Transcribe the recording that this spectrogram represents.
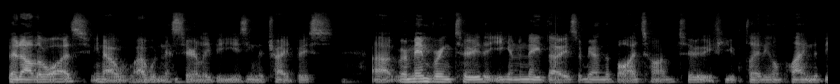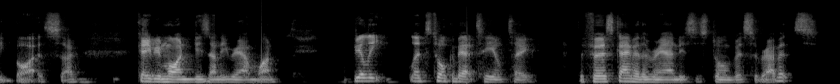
But otherwise, you know, I wouldn't necessarily be using the trade boost. Uh, remembering too that you're going to need those around the buy time too if you're planning on playing the big buyers. So keep in mind it is only round one. Billy, let's talk about TLT. The first game of the round is the Storm versus the Rabbits.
